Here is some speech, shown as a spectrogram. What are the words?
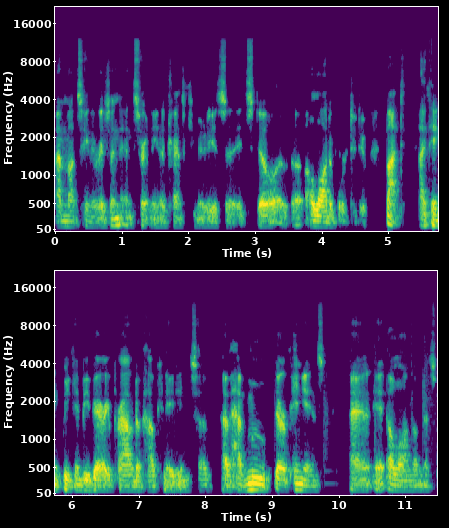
I'm not saying there isn't, and certainly in the trans community, it's uh, it's still a, a, lot of work to do. But I think we can be very proud of how Canadians have, have, have moved their opinions and it, along on this.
